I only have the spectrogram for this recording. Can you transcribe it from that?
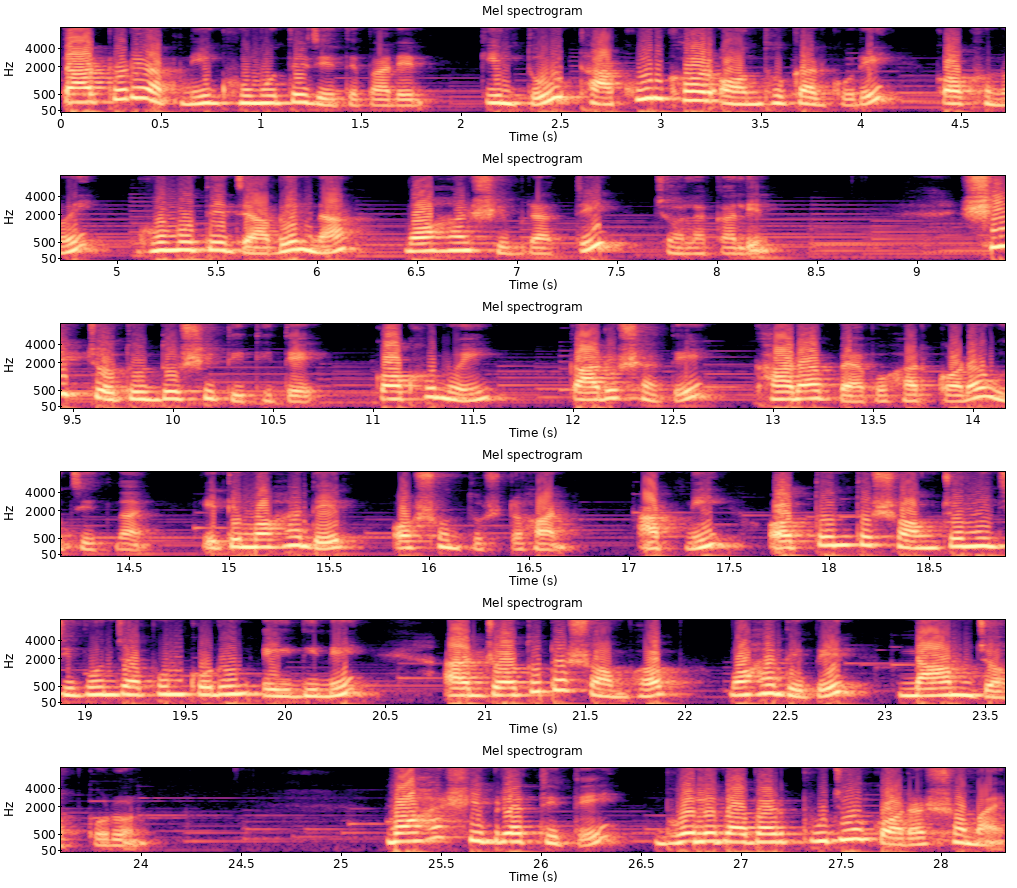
তারপরে আপনি ঘুমোতে যেতে পারেন। কিন্তু ঠাকুর ঘর অন্ধকার করে কখনোই ঘুমোতে যাবেন না মহাশিবরাত্রি চলাকালীন। শিব চতুর্দশী তিথিতে কখনোই কারও সাথে খারাপ ব্যবহার করা উচিত নয়। এতে মহাদেব অসন্তুষ্ট হন। আপনি অত্যন্ত সংযমী জীবনযাপন করুন এই দিনে। আর যতটা সম্ভব মহাদেবের নাম জপ করুন। মহাশিবরাত্রিতে ভোলে বাবার পুজো করার সময়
